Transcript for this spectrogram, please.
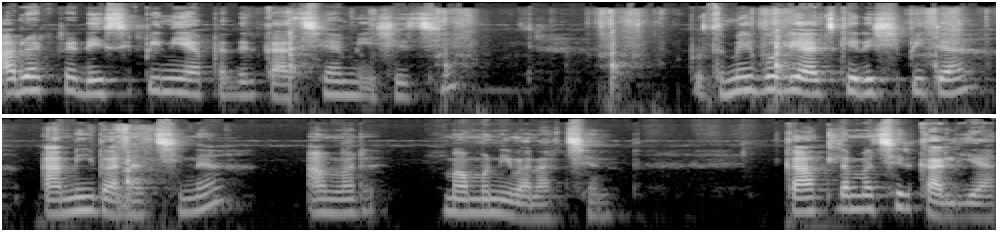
আরও একটা রেসিপি নিয়ে আপনাদের কাছে আমি এসেছি। প্রথমেই বলি আজকে রেসিপিটা আমি বানাচ্ছি না, আমার মামনি বানাচ্ছেন। কাতলা মাছের কালিয়া।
